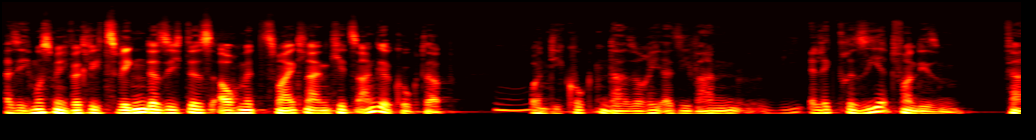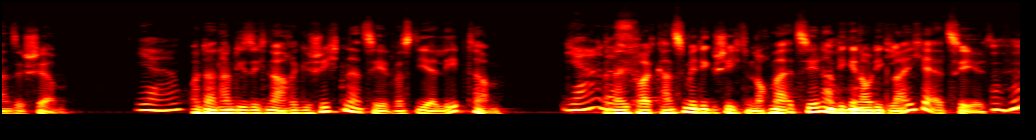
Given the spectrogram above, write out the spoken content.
Also ich muss mich wirklich zwingen, dass ich das auch mit zwei kleinen Kids angeguckt habe. Mhm. Und die guckten da so richtig, also die waren wie elektrisiert von diesem Fernsehschirm. Ja. Und dann haben die sich nachher Geschichten erzählt, was die erlebt haben. Ja, dann habe ich gefragt, kannst du mir die Geschichte nochmal erzählen? Haben mhm. die genau die gleiche erzählt? Mhm.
